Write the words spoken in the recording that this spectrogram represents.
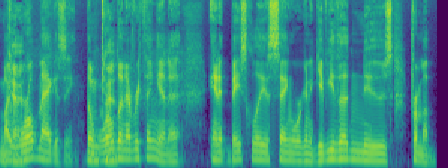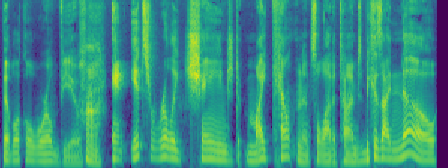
by Okay. World Magazine, The Okay. World and everything in it. And it basically is saying we're going to give you the news from a biblical worldview. Huh. And it's really changed my countenance a lot of times because I know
